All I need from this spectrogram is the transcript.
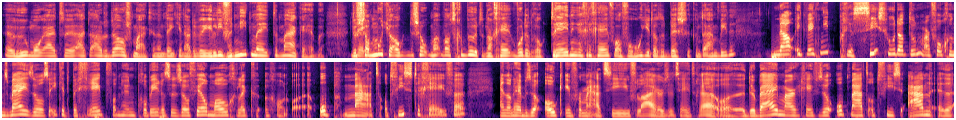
humor uit, uit de oude doos maakt. En dan denk je, nou, daar wil je liever niet mee te maken hebben. Dus nee. dan moet je ook. Zo, maar wat gebeurt er dan? Worden er ook trainingen gegeven over hoe je dat het beste kunt aanbieden? Nou, ik weet niet precies hoe dat doen, maar volgens mij, zoals ik het begreep van hun, proberen ze zoveel mogelijk gewoon op maat advies te geven. En dan hebben ze ook informatie, flyers, et cetera, erbij. Maar geven ze op maat advies aan het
